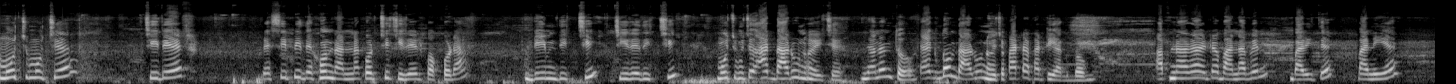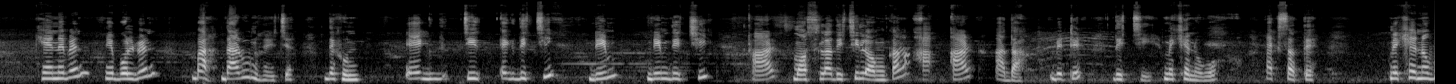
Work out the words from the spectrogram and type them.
মুচমুচে চিড়ের রেসিপি দেখুন, রান্না করছি চিড়ের পকোড়া। ডিম দিচ্ছি, চিড়ে দিচ্ছি, মুচমুচে, আর দারুণ হয়েছে। জানেন তো? একদম দারুণ হয়েছে, ফাটাফাটি একদম। আপনারা এটা বানাবেন বাড়িতে, বানিয়ে খেয়ে নেবেন, নিয়ে বলবেন, বাহ, দারুণ হয়েছে। দেখুন, এগ চি- এগ দিচ্ছি, ডিম ডিম দিচ্ছি, আর মশলা দিচ্ছি লঙ্কা আর আদা বেটে দিচ্ছি, মেখে নেব একসাথে। মেখে নেব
